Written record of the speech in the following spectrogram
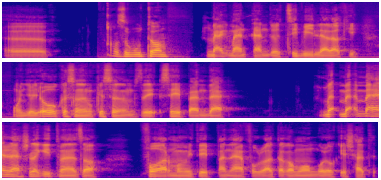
ö, Az úton. megmentendő civillel, aki mondja, hogy ó, köszönöm, köszönöm szé- szépen, de me- me- mellesleg itt van ez a farm, amit éppen elfoglaltak a mongolok, és hát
